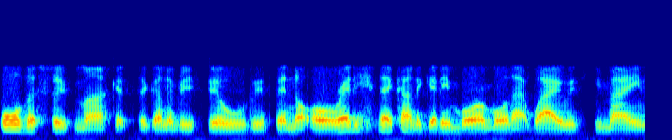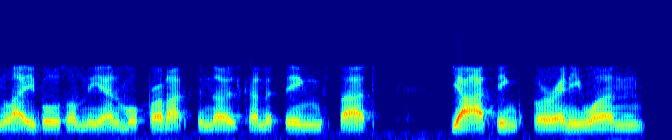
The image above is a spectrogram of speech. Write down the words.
all the supermarkets are going to be filled if they're not already. They're kind of getting more and more that way with humane labels on the animal products and those kind of things. But yeah, I think for anyone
